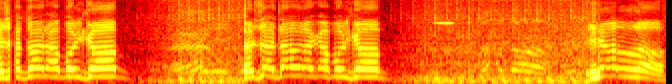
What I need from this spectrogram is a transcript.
اجا دور ابو القب اجا دورك ابو القب يلا.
